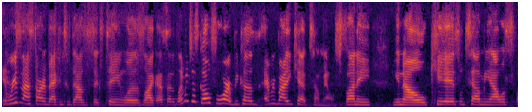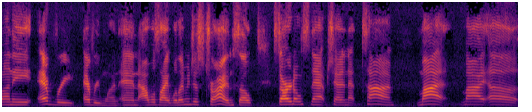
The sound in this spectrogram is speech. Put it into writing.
Yeah. the reason I started back in 2016 was like I said, let me just go for it because everybody kept telling me I was funny. You know, kids would tell me I was funny. Every everyone, and I was like, well, let me just try. And so started on Snapchat, and at the time, my my uh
